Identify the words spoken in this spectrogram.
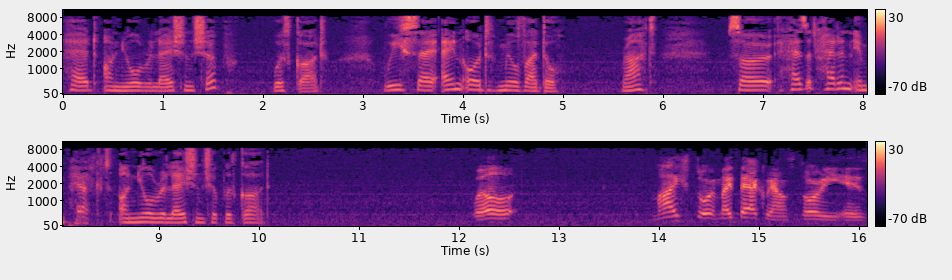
had on your relationship with God? We say ein od milvado, right? So has it had an impact on your relationship with God? Well, my story, my background story is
